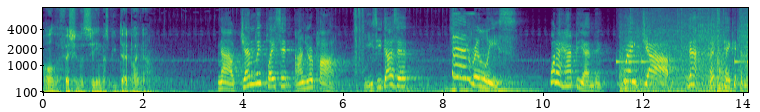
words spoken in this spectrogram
All the fish in the sea must be dead by now. Now, gently place it on your pod. Easy does it. And release. What a happy ending. Great job! Now, let's take it to the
